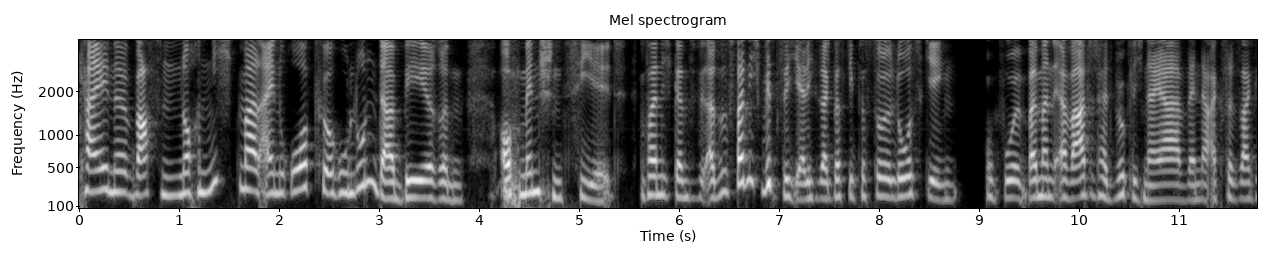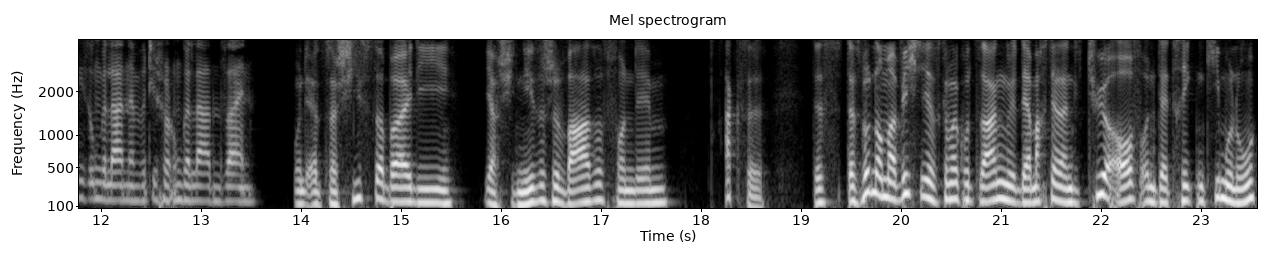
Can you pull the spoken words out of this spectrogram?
keine Waffen, noch nicht mal ein Rohr für Holunderbeeren auf Menschen zielt. Fand ich ganz, also es fand ich witzig, ehrlich gesagt, dass die Pistole losging. Obwohl, weil man erwartet halt wirklich, naja, wenn der Axel sagt, die ist ungeladen, dann wird die schon ungeladen sein. Und er zerschießt dabei die, ja, chinesische Vase von dem Axel. Das, das wird nochmal wichtig, das können wir kurz sagen. Der macht ja dann die Tür auf und der trägt ein Kimono.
